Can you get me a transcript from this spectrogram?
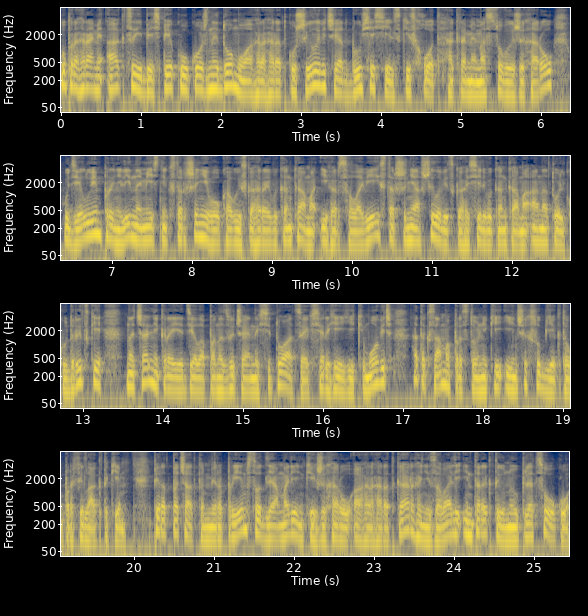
У праграме акцыі бяспеку ў кожны дом у аграгарадку шылавічы адбыўся сельскі сход. Акрамя мясцовых жыхароў удзел у ім прынялі намеснік старшыні ваўкавыскага райвыканкама Ігар Салавей, старшыня шылавіцкага сельвыканкама Анатоль Кудрыцкі, начальнік райаддзела па надзвычайных сітуацыях Сергей Екімович, а таксама прадстаўнікі іншых суб'ектаў прафілактыкі. Перад пачаткам мерапрыемства для маленькіх жыхароў аграгарадка арганізавалі інтэрактыўную пляцоўку,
